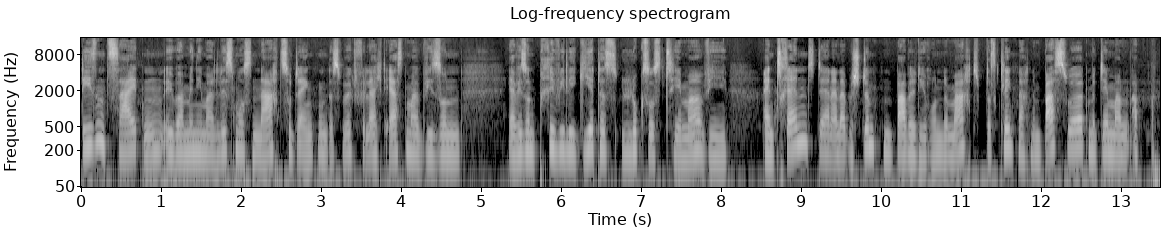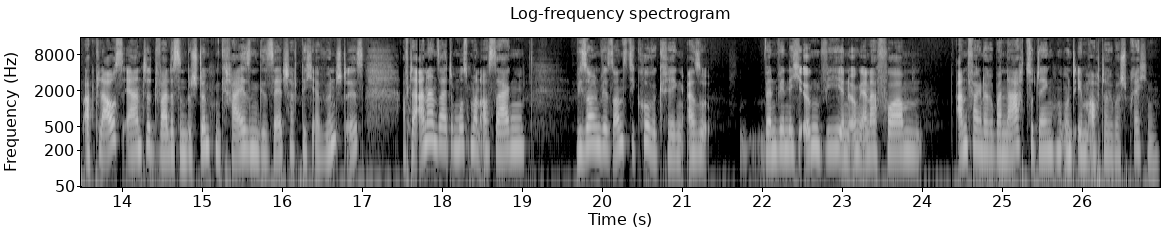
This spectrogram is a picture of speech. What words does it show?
diesen Zeiten über Minimalismus nachzudenken, das wirkt vielleicht erstmal wie so ein, ja, wie so ein privilegiertes Luxusthema, wie ein Trend, der in einer bestimmten Bubble die Runde macht. Das klingt nach einem Buzzword, mit dem man Applaus erntet, weil es in bestimmten Kreisen gesellschaftlich erwünscht ist. Auf der anderen Seite muss man auch sagen, wie sollen wir sonst die Kurve kriegen? Also, wenn wir nicht irgendwie in irgendeiner Form anfangen, darüber nachzudenken und eben auch darüber sprechen.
